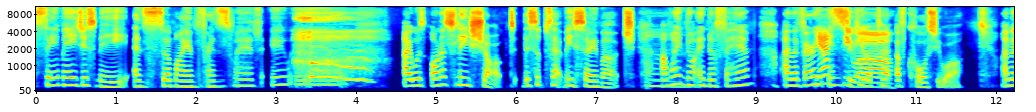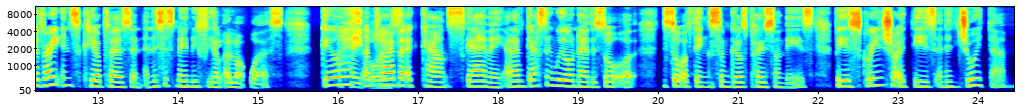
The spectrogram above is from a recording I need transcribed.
Same age as me, and some I am friends with. Ooh, ooh. I was honestly shocked. This upset me so much. Am I mm. not enough for him? I'm a very Yes, you insecure. are. of course, you are. I'm a very insecure person, and this has made me feel a lot worse. Girls and boys. private accounts scare me, and I'm guessing we all know the sort of the sort of things some girls post on these. But you screenshotted these and enjoyed them.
